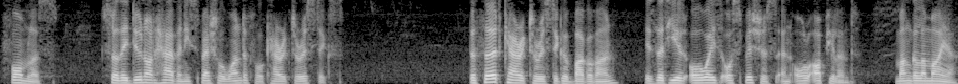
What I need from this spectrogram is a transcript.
formless, so they do not have any special wonderful characteristics. The third characteristic of Bhagavan is that he is always auspicious and all opulent, Mangalamaya,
